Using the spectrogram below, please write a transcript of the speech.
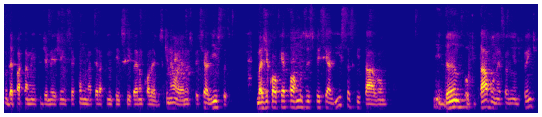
no departamento de emergência como na terapia intensiva, eram colegas que não eram especialistas, mas de qualquer forma os especialistas que estavam lidando ou que estavam nessa linha de frente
